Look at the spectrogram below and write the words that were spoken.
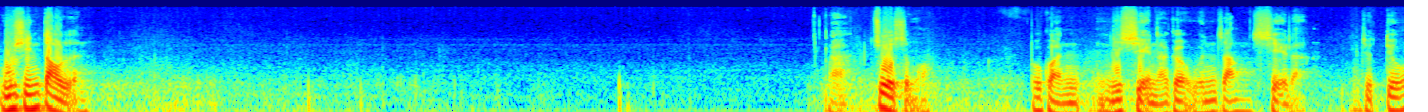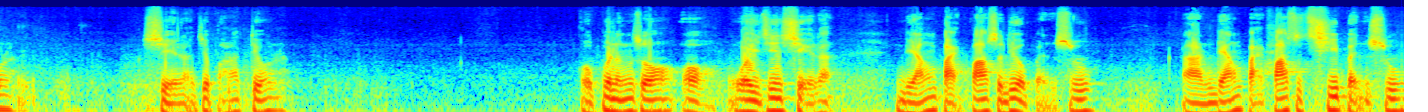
无心道人啊，做什么？不管你写哪个文章，写了就丢了，写了就把它丢了。我不能说哦，我已经写了两百八十六本书，啊，两百八十七本书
